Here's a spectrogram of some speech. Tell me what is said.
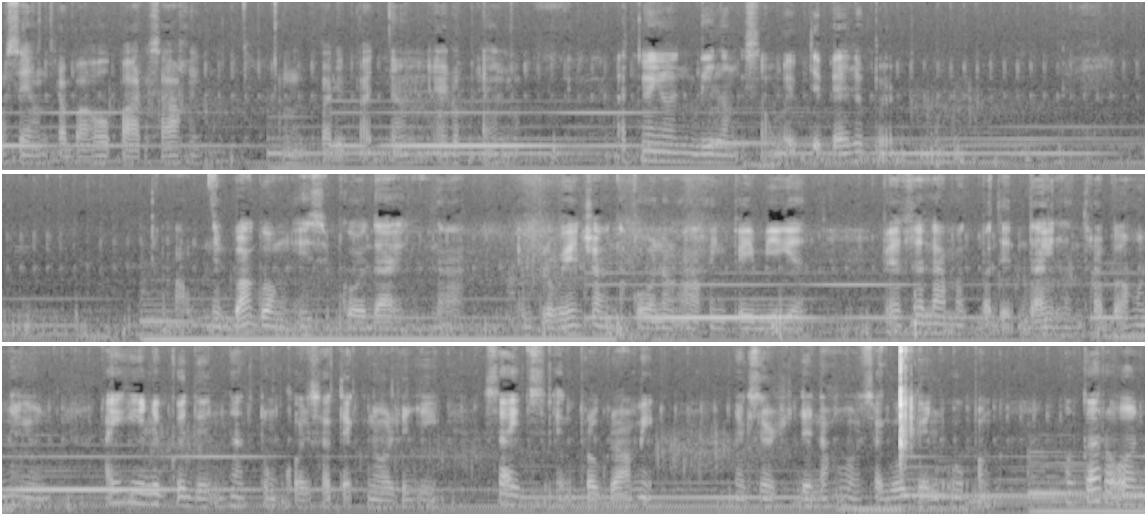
masayang trabaho para sa akin. Ang palipad ng aeroplano. At ngayon bilang isang web developer, uh, nagbago ang isip ko dahil na impluensyahan ako ng aking kaibigan. Pero salamat pa din dahil ang trabaho na yun ay hilig ko din na tungkol sa technology, sites, and programming. Nag-search din ako sa Google upang magkaroon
